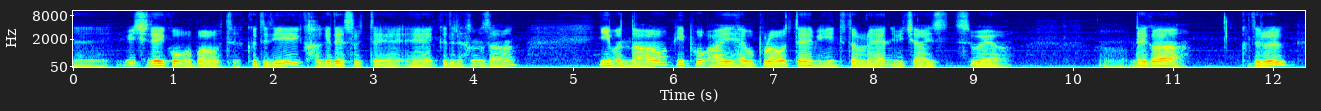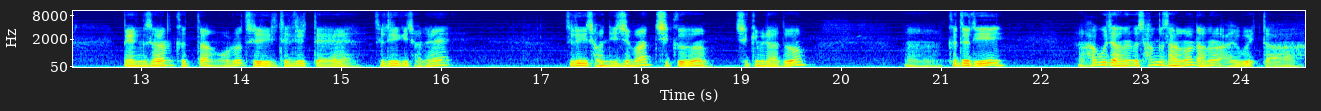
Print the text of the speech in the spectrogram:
에, which they go about. 그들이 가게 됐을 때의 그들의 상상. Even now, before I have brought them into the land which I swear. 어, 내가 그들을 맹세한 그 땅으로 드릴, 드릴 때, 드리기 전에, 드리기 전이지만 지금, 지금이라도 어, 그들이 하고자 하는 그 상상을 나는 알고 있다.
